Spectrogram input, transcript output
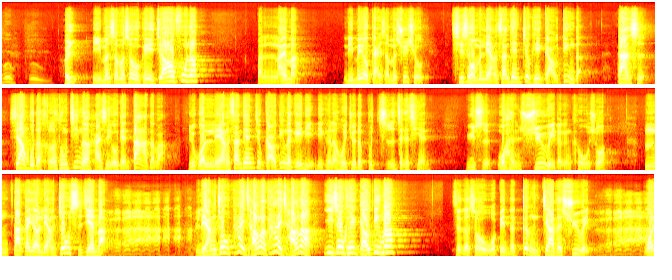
哦哦！哎，你们什么时候可以交付呢？本来嘛，你没有改什么需求，其实我们两三天就可以搞定的。但是项目的合同金额还是有点大的吧？如果两三天就搞定了给你，你可能会觉得不值这个钱。于是我很虚伪的跟客户说：“嗯，大概要两周时间吧。”两周太长了，太长了，一周可以搞定吗？这个时候我变得更加的虚伪，我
